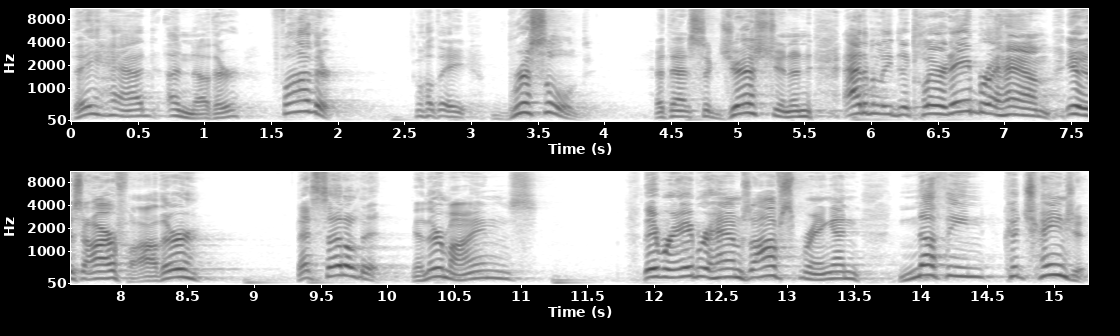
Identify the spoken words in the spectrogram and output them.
they had another father. Well, they bristled at that suggestion and adamantly declared, Abraham is our father. That settled it in their minds. They were Abraham's offspring, and nothing could change it.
